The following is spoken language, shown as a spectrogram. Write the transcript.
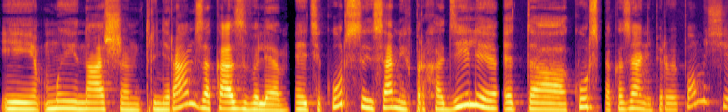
и мы нашим тренерам заказывали эти курсы и сами их проходили. Это курс оказания первой помощи,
